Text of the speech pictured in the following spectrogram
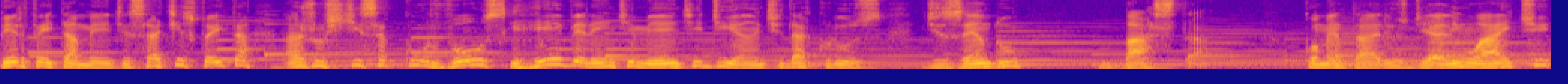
Perfeitamente satisfeita, a justiça curvou-se reverentemente diante da cruz, dizendo: Basta. Comentários de Ellen White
